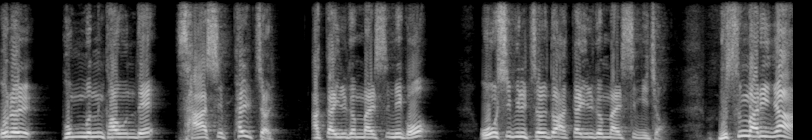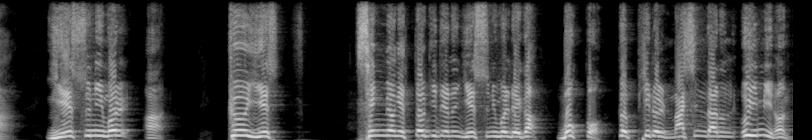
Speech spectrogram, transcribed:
오늘 본문 가운데 48절, 아까 읽은 말씀이고 51절도 아까 읽은 말씀이죠. 무슨 말이냐? 예수님을, 아, 그 예, 생명의 떡이 되는 예수님을 내가 먹고 그 피를 마신다는 의미는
